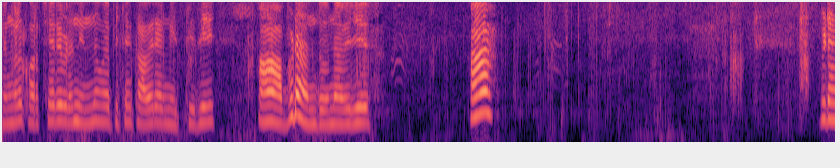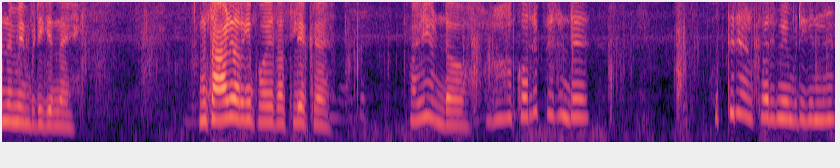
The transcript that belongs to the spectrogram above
ഞങ്ങൾ കുറച്ച് നേരം ഇവിടെ നിന്ന് പോയപ്പോഴത്തേക്ക് അവരങ്ങ് എത്തിയത് ആ അവിടെ ആണെന്ന് തോന്നുന്നു അവർ ആ? ഇവിടെ നിന്ന് മീൻ പിടിക്കുന്നേ? അങ്ങ് താഴെ ഇറങ്ങി പോയ തസ്ലിയൊക്കെ? വഴിയുണ്ടോ? ആ കുറേ പേരുണ്ട്. ഒത്തിരി ആൾക്കാർ മീൻ പിടിക്കുന്നത്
